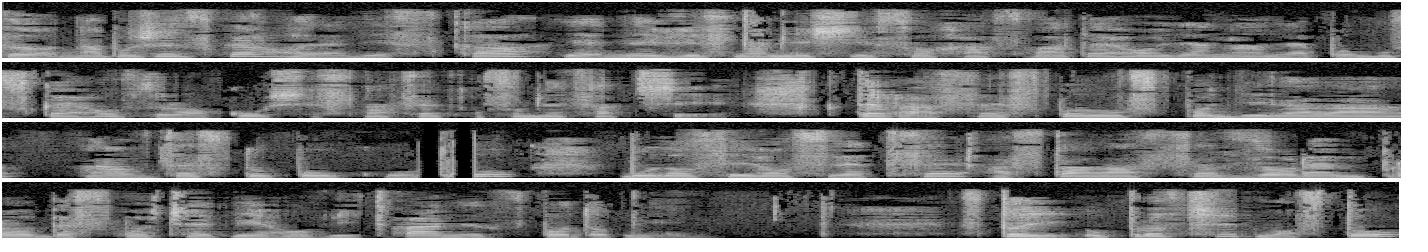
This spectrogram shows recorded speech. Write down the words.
Z náboženského hlediska je nejvýznamnější socha svatého Jana Nepomuckého z roku 1683, která se spolu spodílela na vzestupu kultu budoucího světce a stala se vzorem pro bezpočet jeho výtvarných spodobnění. Stojí uprostřed mostu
